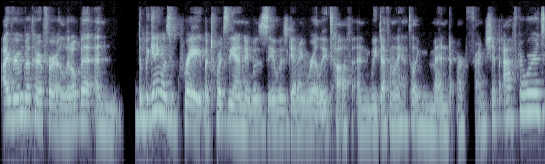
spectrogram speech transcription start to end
I roomed with her for a little bit and the beginning was great, but towards the end it was it was getting really tough and we definitely had to like mend our friendship afterwards.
